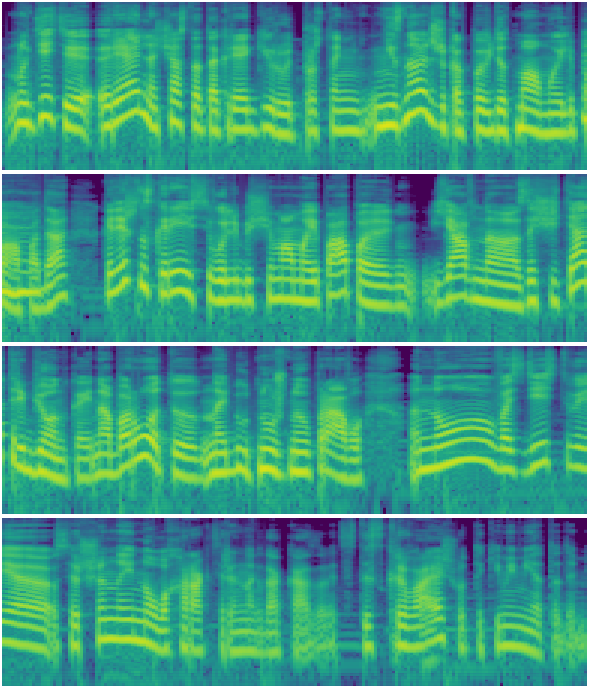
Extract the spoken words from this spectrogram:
ну дети реально часто так реагируют, просто они не знают же, как поведет мама или папа, Мгм. да. Конечно, скорее всего, любящие мама и папа явно защитят ребенка и наоборот найдут нужную праву, но воздействие совершенно иного характера иногда оказывается. Ты скрываешь вот такими методами.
